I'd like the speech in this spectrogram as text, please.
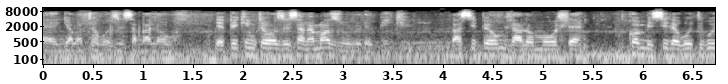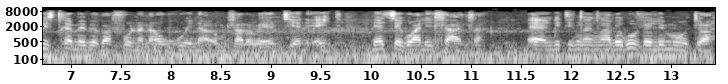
eh, ngiyabathokozisa ngaloko the big ngithokozisa namazulu the big basiphe umdlalo omuhle. Khombisile ukuthi kuyisicheme bebafuna nawo ukuwina umdlalo we-mtn 8 nethe kwalihlandla eh ngithi ncancabe kuvele imuthwa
